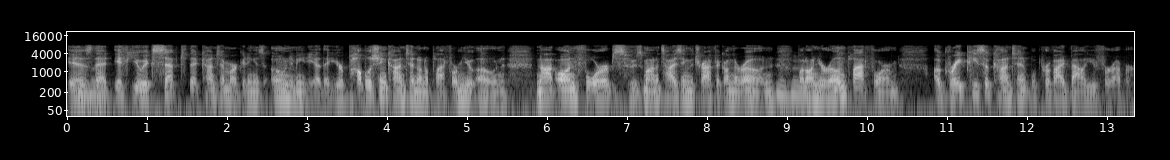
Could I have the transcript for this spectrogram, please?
is mm-hmm. that if you accept that content marketing is owned media, that you're publishing content on a platform you own, not on Forbes, who's monetizing the traffic on their own, mm-hmm. but on your own platform, a great piece of content will provide value forever.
